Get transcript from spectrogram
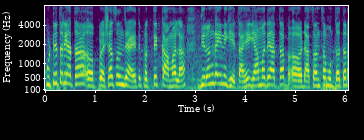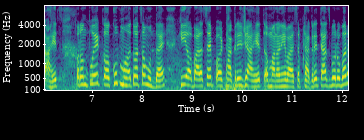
कुठेतरी आता प्रशासन जे आहे ते प्रत्येक कामाला दिरंगाईने घेत आहे. यामध्ये आता डासांचा मुद्दा तर आहेच परंतु एक खूप महत्त्वाचा मुद्दा आहे की बाळासाहेब ठाकरे जे आहेत माननीय बाळासाहेब ठाकरे त्याचबरोबर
